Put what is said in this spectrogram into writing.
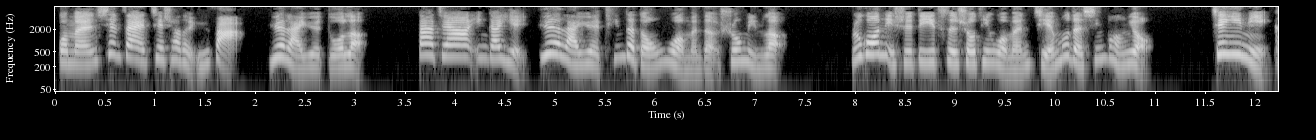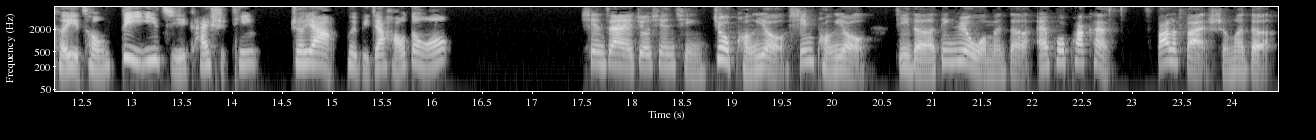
我们现在介绍的语法越来越多了。大家应该也越来越听得懂我们的说明了。如果你是第一次收听我们节目的新朋友，建议你可以从第一集开始听，这样会比较好懂哦。现在就先请旧朋友、新朋友记得订阅我们的 Apple Podcast、Spotify 什么的，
